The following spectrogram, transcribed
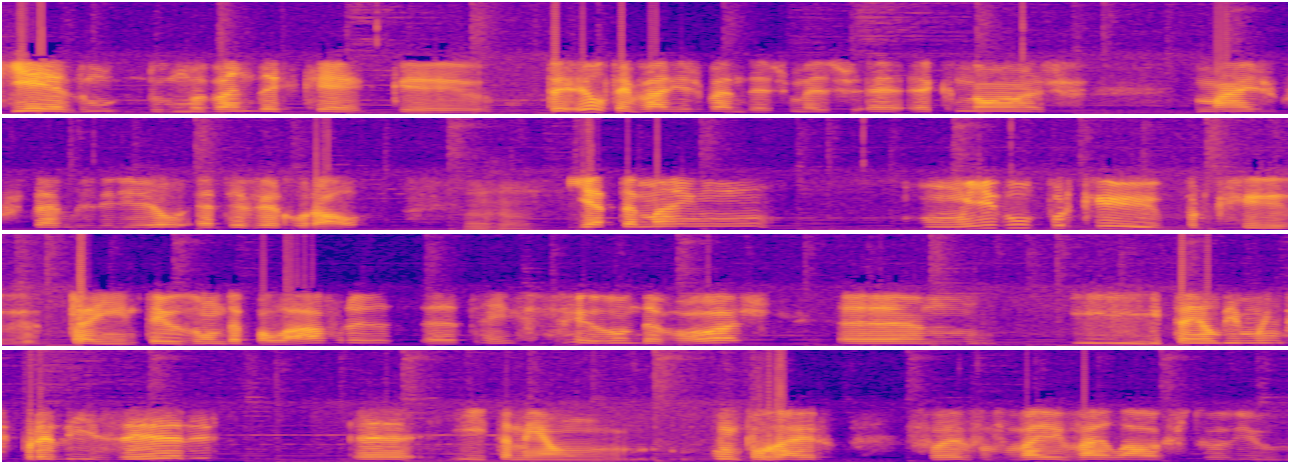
que é de, de uma banda que é. Que, ele tem várias bandas, mas a, a que nós mais gostamos, diria eu, é a TV Rural. Uhum. E é também um, um ídolo porque, porque tem, tem o dom da palavra, eh, tem, tem o dom da voz ehm, e, e tem ali muito para dizer eh, e também é um, um porreiro. Foi, vai, vai lá ao estúdio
